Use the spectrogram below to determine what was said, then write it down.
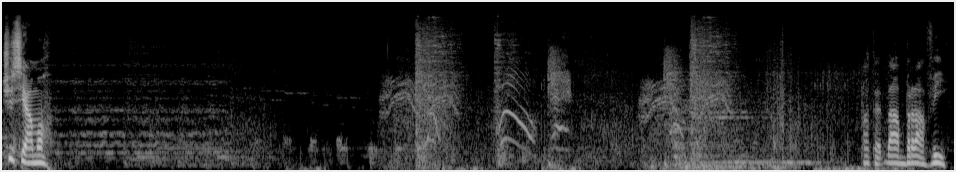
Ci siamo. Fate da bravi.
